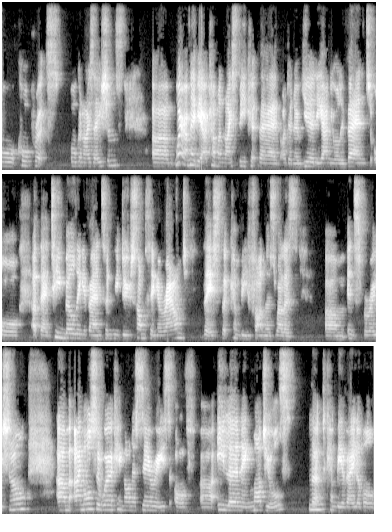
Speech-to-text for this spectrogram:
for corporate organizations. Um, where maybe I come and I speak at their, I don't know, yearly annual event or at their team building event, and we do something around this that can be fun as well as um, inspirational. Um, I'm also working on a series of uh, e learning modules that mm. can be available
